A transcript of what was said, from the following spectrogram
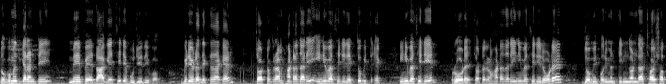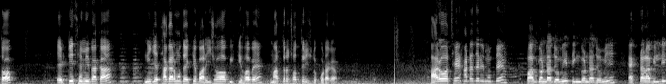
ডকুমেন্টস গ্যারান্টি মেপে, দাগে, সিটে বুঝিয়ে দিব। ভিডিওটা দেখতে থাকেন। চট্টগ্রাম হাটাজারি ইউনিভার্সিটির একটু এক ইউনিভার্সিটির রোডে, চট্টগ্রাম হাটাজারি ইউনিভার্সিটি রোডে জমির পরিমাণ তিন ঘণ্টা, ছয় শতক। একটি সেমি পাকা, নিজে থাকার মতো একটি বাড়ি সহ বিক্রি হবে মাত্র ছত্রিশ লক্ষ টাকা। আরও আছে হাটাজারির মধ্যে পাঁচ ঘণ্টা জমি, তিন ঘণ্টা জমি, একতলা বিল্ডিং,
